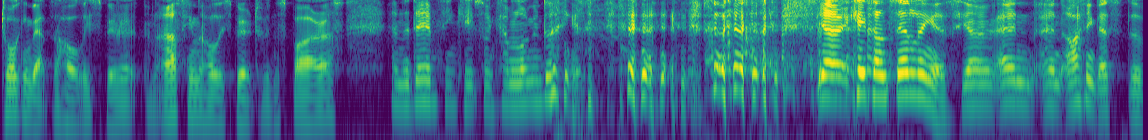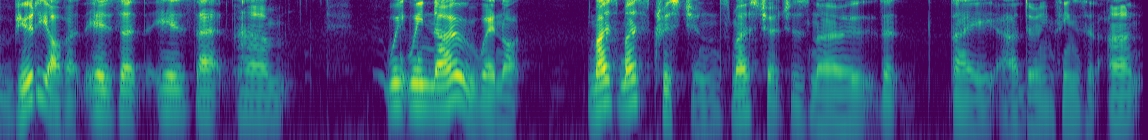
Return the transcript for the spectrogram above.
talking about the Holy Spirit and asking the Holy Spirit to inspire us, and the damn thing keeps on coming along and doing it. you know, it keeps unsettling us. You know, and and I think that's the beauty of it is that is that um, we we know we're not most most Christians, most churches know that they are doing things that aren't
